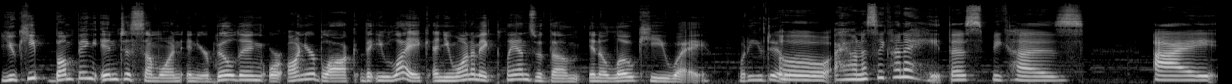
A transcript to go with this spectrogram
You keep bumping into someone in your building or on your block that you like and you want to make plans with them in a low key way. What do you do? Oh, I honestly kind of hate this because I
